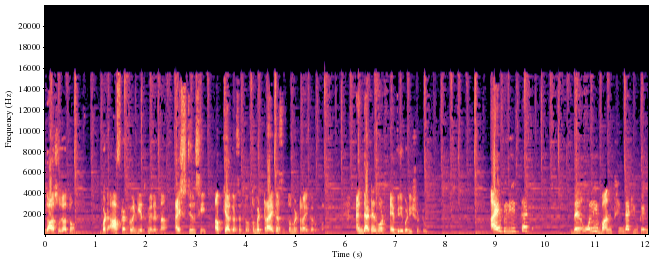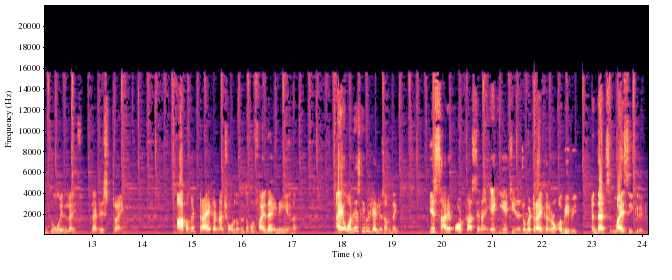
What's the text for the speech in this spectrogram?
उदास हो जाता हूँ बट आफ्टर ट्वेंटी मिनट ना आई स्टिल सी अब क्या कर सकता हूँ? तो मैं ट्राई कर सकता हूँ, मैं ट्राई करूँगा। And that is what everybody should do I believe that there only one thing that you can do in life that is trying आप अगर ट्राई करना छोड़ दोगे तो कोई फ़ायदा ही नहीं है ना। I honestly will tell you something ये सारे पॉडकास्ट से ना, एक ये चीज़ है जो मैं ट्राई कर रहा हूँ अभी भी and that's my secret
